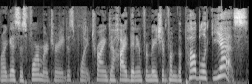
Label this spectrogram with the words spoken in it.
or I guess his former attorney at this point, trying to hide that information from the public. Yes.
